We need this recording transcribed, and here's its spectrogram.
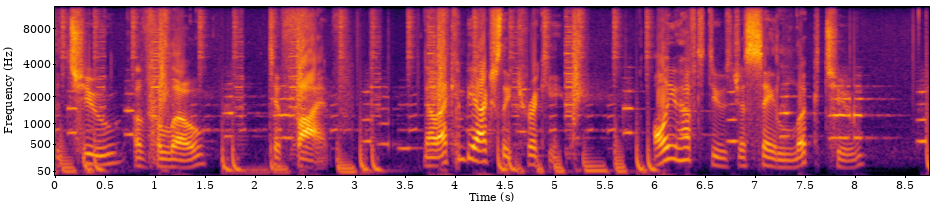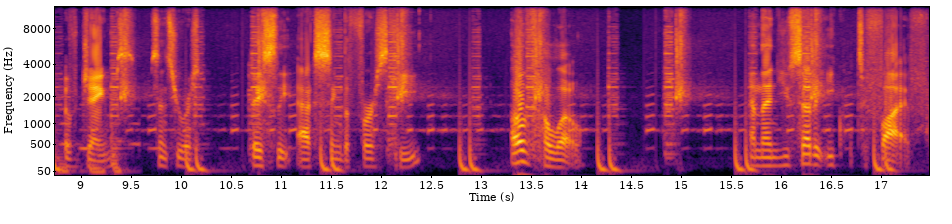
the two of hello to five. Now that can be actually tricky all you have to do is just say look to of James, since you are basically accessing the first key of hello. And then you set it equal to 5.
